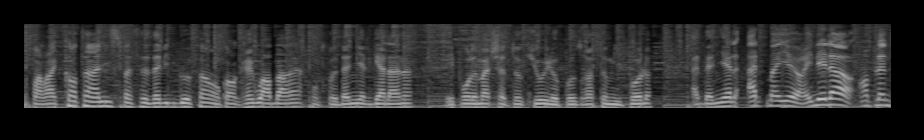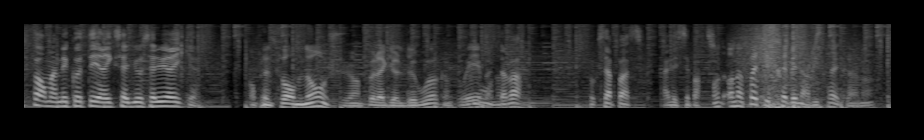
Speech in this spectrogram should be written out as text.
On parlera Quentin Alice face à David Goffin, encore Grégoire Barrère contre Daniel Galan. Et pour le match à Tokyo, il opposera Tommy Paul à Daniel Altmaier. Il est là, en pleine forme, à mes côtés, Eric Salio. Salut Eric. En pleine forme, non, je suis un peu la gueule de bois. Comme Oui, le bah, monde, ça hein. va. Faut que ça passe. Allez, c'est parti. On- On n'a pas été très bien arbitré quand même. hein.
